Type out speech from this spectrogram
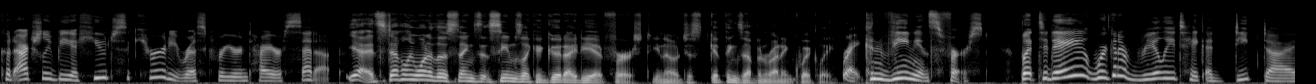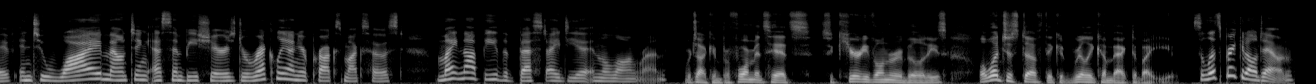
could actually be a huge security risk for your entire setup? Yeah, it's definitely one of those things that seems like a good idea at first, you know, just get things up and running quickly. Right, convenience first. But today, we're going to really take a deep dive into why mounting SMB shares directly on your Proxmox host might not be the best idea in the long run. We're talking performance hits, security vulnerabilities, a bunch of stuff that could really come back to bite you. So let's break it all down.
